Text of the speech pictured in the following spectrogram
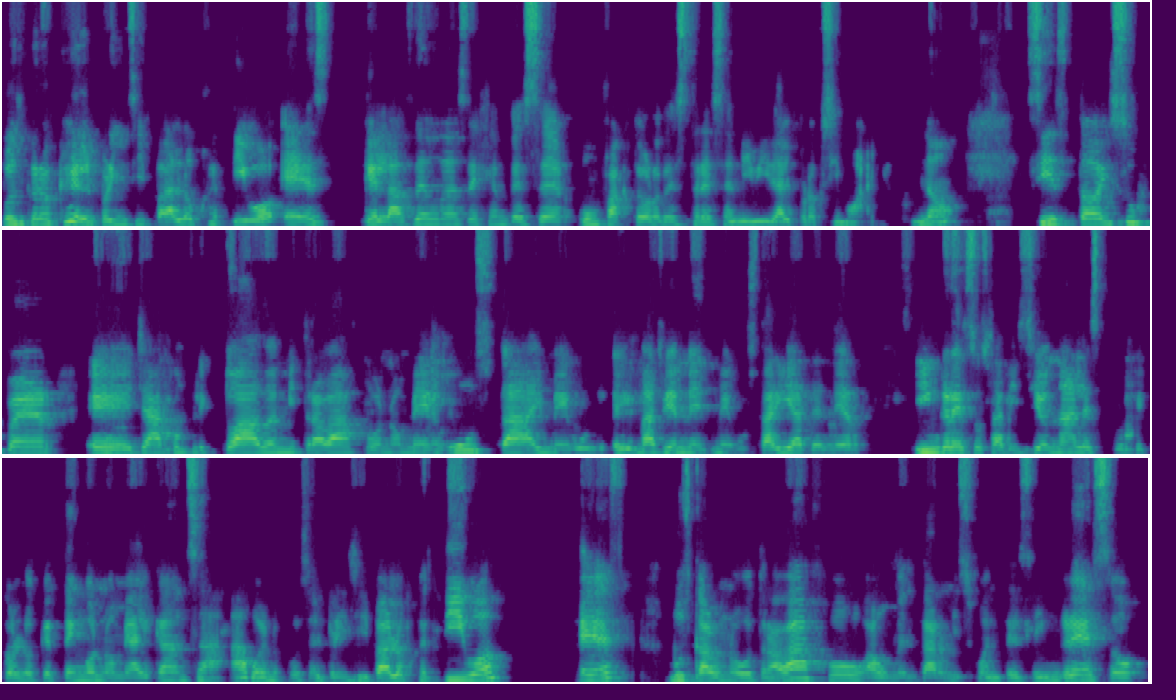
pues creo que el principal objetivo es que las deudas dejen de ser un factor de estrés en mi vida el próximo año, ¿no? Si estoy súper eh, ya conflictuado en mi trabajo, no me gusta y me, eh, más bien me, gustaría tener ingresos adicionales porque con lo que tengo no me alcanza, ah, bueno, pues el principal objetivo es buscar un nuevo trabajo, aumentar mis fuentes de ingreso,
